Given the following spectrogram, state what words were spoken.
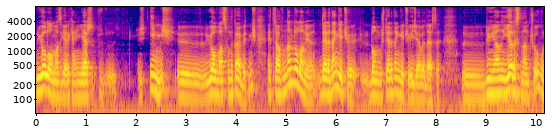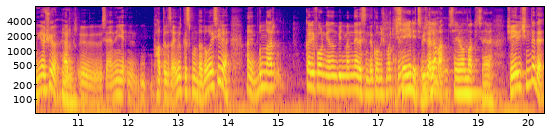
yol olması gereken yer inmiş, e, yol vasfını kaybetmiş. Etrafından dolanıyor. Dereden geçiyor, donmuş dereden geçiyor icap ederse. E, Dünyanın yarısından çoğu bunu yaşıyor. Her e, senenin hatırı sayılır kısmında. Dolayısıyla hani bunlar Kaliforniya'nın bilmem neresinde konuşmak için Şehir için güzel ama şey olmak için evet. Şehir içinde de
